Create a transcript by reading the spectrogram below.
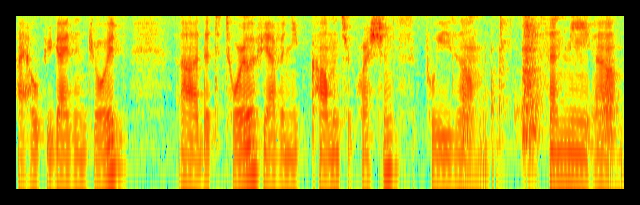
I hope you guys enjoyed uh, the tutorial. If you have any comments or questions please um, send me um,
